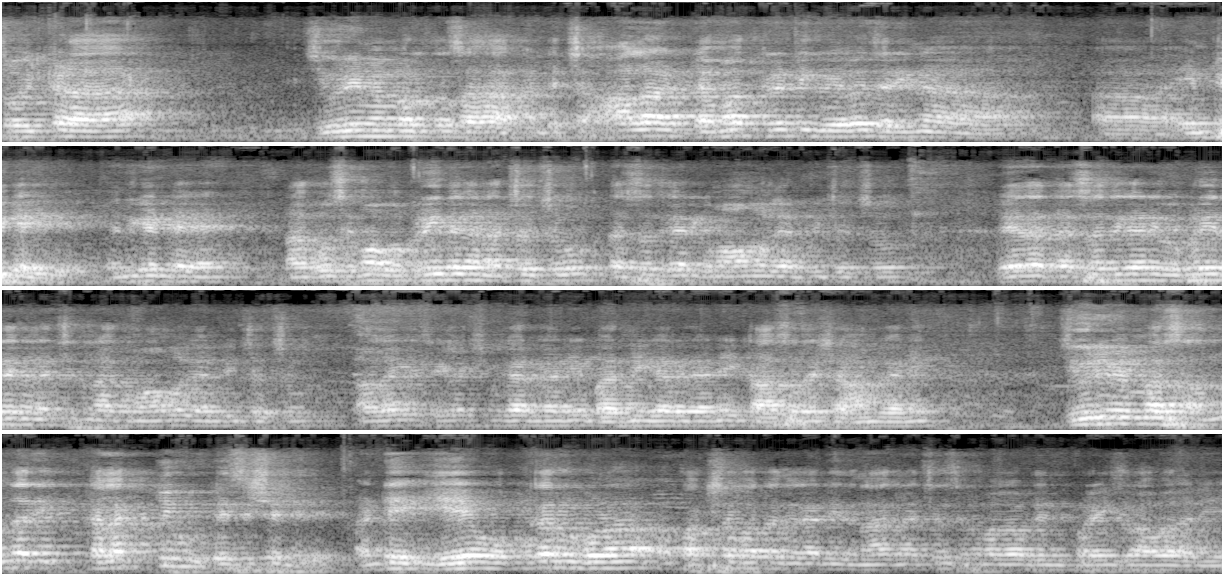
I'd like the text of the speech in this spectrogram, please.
సో ఇక్కడ జ్యూరీ మెంబర్తో సహా అంటే చాలా డెమోక్రటిక్ వేలో జరిగిన ఎంపిక ఇది. ఎందుకంటే నాకు సినిమా విపరీతంగా నచ్చొచ్చు దశరథ్ గారికి మామూలుగా అనిపించవచ్చు లేదా దశరథ్ గారి విపరీతంగా నచ్చింది నాకు మామూలుగా అనిపించవచ్చు అలాగే శ్రీలక్ష్మి గారు కానీ బర్నీ గారు కానీ కాసర శ్యామ్ కానీ జ్యూరీ మెంబర్స్ అందరి కలెక్టివ్ డెసిషన్ ఇది. అంటే ఏ ఒక్కరు కూడా పక్షపాతంగా కానీ ఇది నాకు నచ్చిన సినిమా కాబట్టి దీనికి ప్రైజ్ రావాలని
